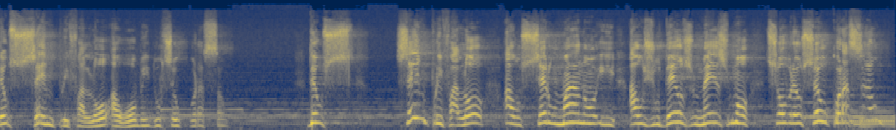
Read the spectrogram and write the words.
Deus sempre falou ao homem do seu coração. Deus sempre falou ao ser humano e aos judeus mesmo sobre o seu coração.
